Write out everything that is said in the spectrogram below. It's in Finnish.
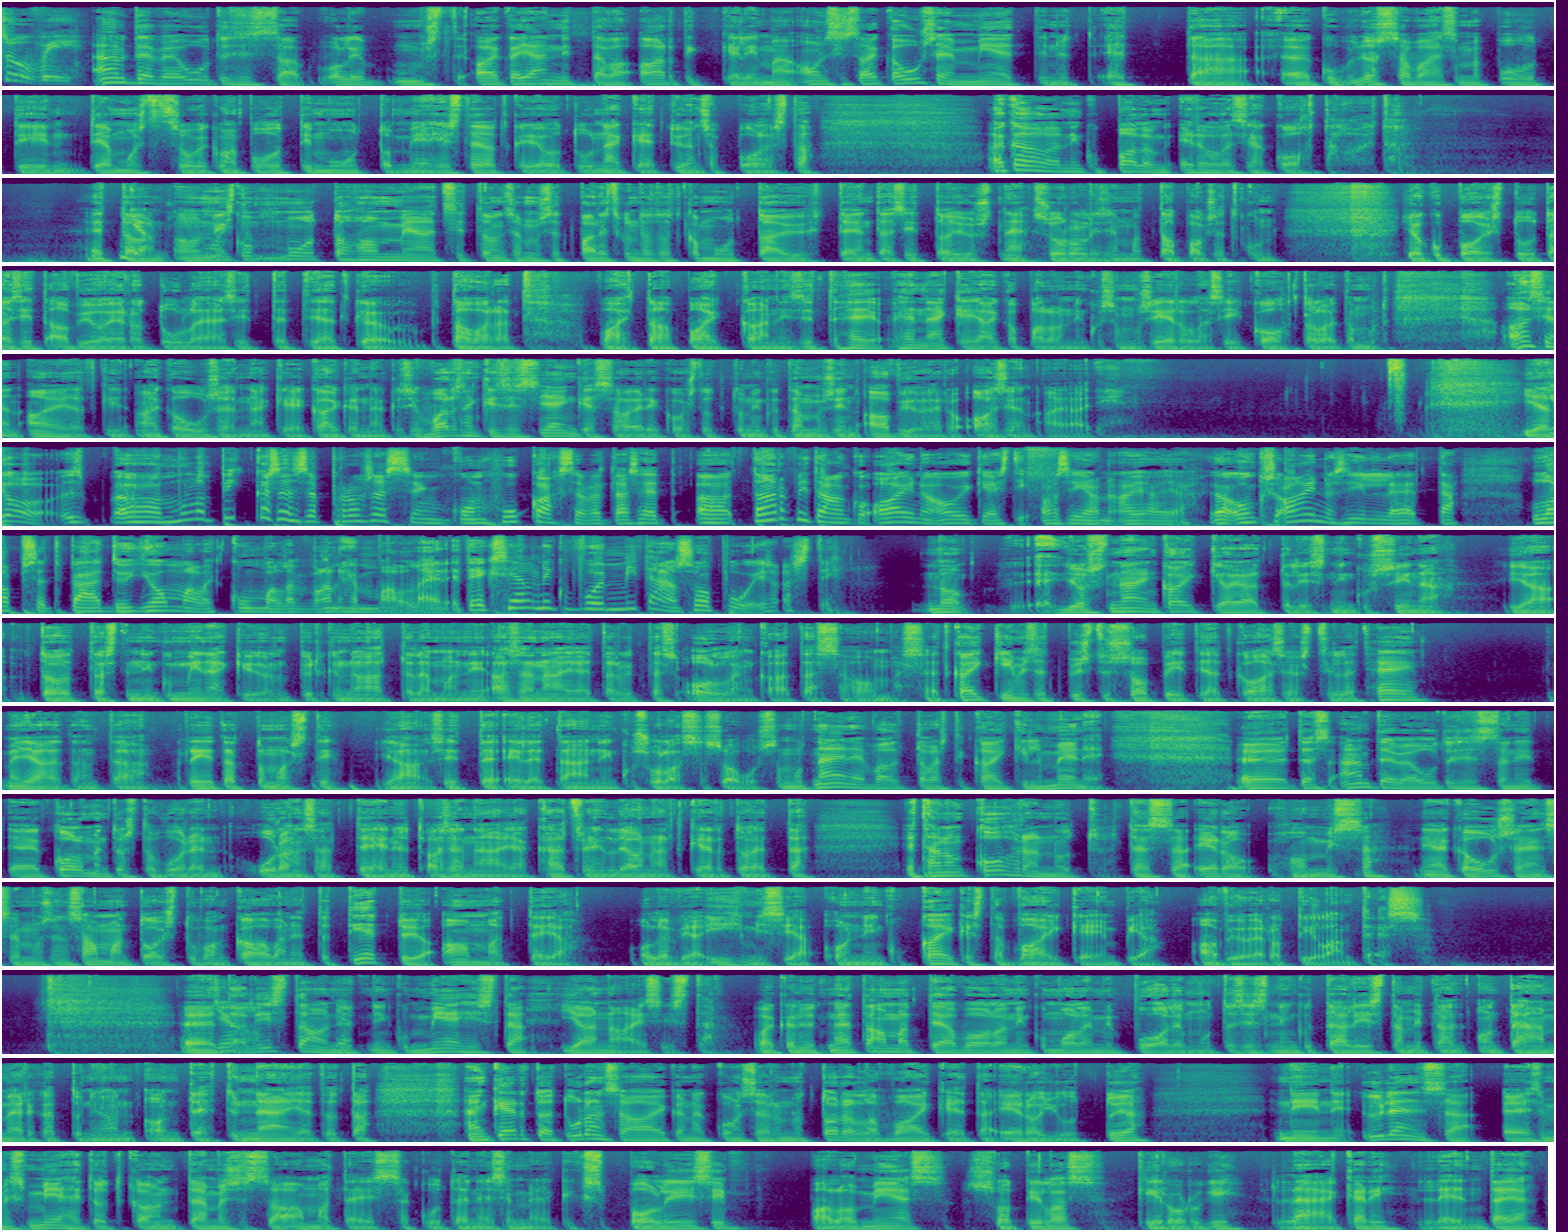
Suvi. MTV-uutisissa oli mun mielestä aika jännittävä artikkeli. Mä oon siis aika usein miettinyt, että äh, kun jossain vaiheessa me puhuttiin, tiedä muistat Suvi, kun me puhuttiin muuttomiehistä, jotka joutuu näkemään työnsä puolesta aika lailla niin kuin paljon erilaisia kohtaloita. Että on, Joo, on niin kuin muuttohommia, että sitten on semmoiset pariskunnat, jotka muuttaa yhteen, tai sitten on just ne surullisimmat tapaukset, kun joku poistuu, tai sitten avioero tulee, ja sitten, tiedätkö, tavarat vaihtaa paikkaa, niin sitten he, he näkee aika paljon niin semmoisia erilaisia kohtaloita, mutta asianajajatkin aika usein näkee kaiken näköisiä. Varsinkin siis Jenkessä on erikoistuttu niin tämmöisiin avioero-asianajajiin. Ja... Joo, äh, mulla on pikkasen se prosessin, kun hukassa vetäisi, että äh, tarvitaanko aina oikeasti asianajaja? Ja onko aina sille, että lapset päätyy jommalle kummalle vanhemmalleen? Et eikö siellä niinku voi mitään sopuisasti? No, jos näin kaikki ajattelisi niin kuin sinä, ja toivottavasti niin kuin minäkin olen pyrkinyt ajattelemaan, niin asianajaja ei tarvittaisi ollenkaan tässä hommassa. Että kaikki ihmiset pystyisivät sopimaan, tiedätkö, asioista sille, että hei, me jaetaan tämä riitattomasti ja sitten eletään niin kuin sulassa sovussa. Mutta näin ei valitettavasti kaikille mene. Ö, tässä MTV-uutisissa niin 13 vuoden uransa tehnyt ja Catherine Leonard kertoo, että, että hän on kohdannut tässä erohommissa niin aika usein semmoisen saman toistuvan kaavan, että tiettyjä ammatteja olevia ihmisiä on niin kuin kaikesta vaikeimpia avioerotilanteessa. Tämä lista on ja. nyt niin kuin miehistä ja naisista. Vaikka nyt näitä ammatteja voi olla niin kuin molemmin puolin, mutta siis niin kuin tämä lista, mitä on tähän merkattu, niin on, on tehty näin. Ja tota, hän kertoo, että uransa aikana, kun on seurannut todella vaikeita erojuttuja, niin yleensä esimerkiksi miehet, jotka on tämmöisissä ammateissa, kuten esimerkiksi poliisi, palomies, sotilas, kirurgi, lääkäri, lentäjä,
